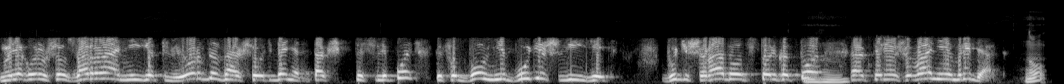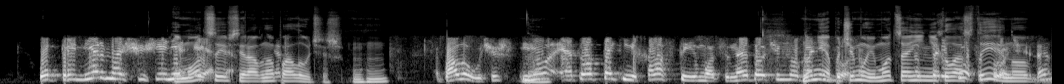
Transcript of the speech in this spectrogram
Но я говорю, что заранее твердо знаешь, что у тебя нет. Так что ты слепой, ты футбол не будешь видеть. Будешь радоваться только то э, переживаниям ребят. Ну, Вот примерно ощущение эмоции это. все равно Это получишь. Мгм. Получишь. Да. Но это вот такие холостые эмоции. Но это очень много Ну не, почему? Эмоции, они На не холостые, но... да?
